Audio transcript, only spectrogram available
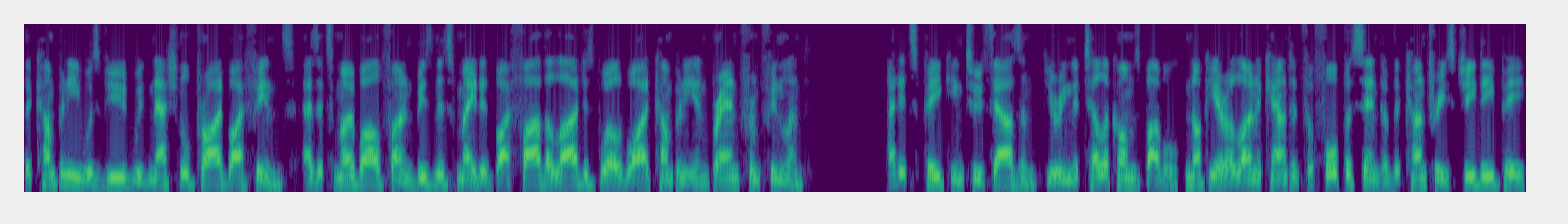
The company was viewed with national pride by Finns, as its mobile phone business made it by far the largest worldwide company and brand from Finland. At its peak in 2000, during the telecoms bubble, Nokia alone accounted for 4% of the country's GDP,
